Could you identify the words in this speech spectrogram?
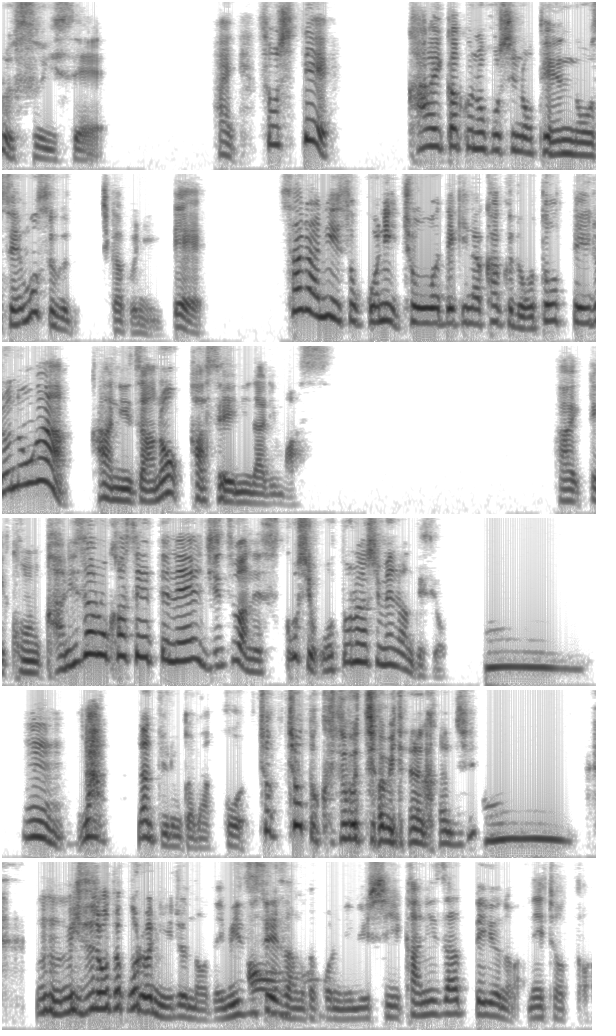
る水星。はい。そして、改革の星の天皇星もすぐ近くにいて、さらにそこに調和的な角度をとっているのが、蟹座の火星になります。はい。で、この蟹座の火星ってね、実はね、少しおとなしめなんですよ。うんうん。な、なんていうのかな。こう、ちょ、ちょっとくすぶっちゃうみたいな感じうんうん、水のところにいるので、水星座のところにいるし、蟹座っていうのはね、ちょっと、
